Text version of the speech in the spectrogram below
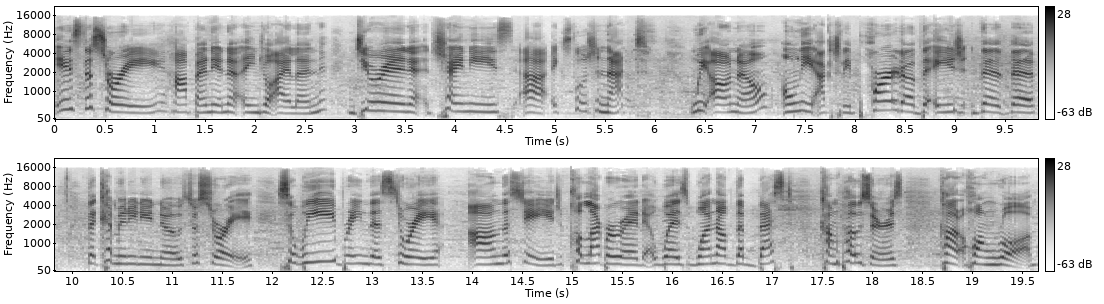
is the story happened in Angel Island during Chinese uh, Exclusion Act. We all know only actually part of the Asian the, the the community knows the story. So we bring this story on the stage, collaborate with one of the best composers called Huang Ruo.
